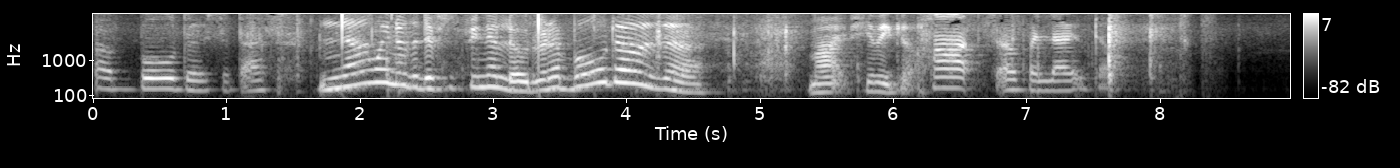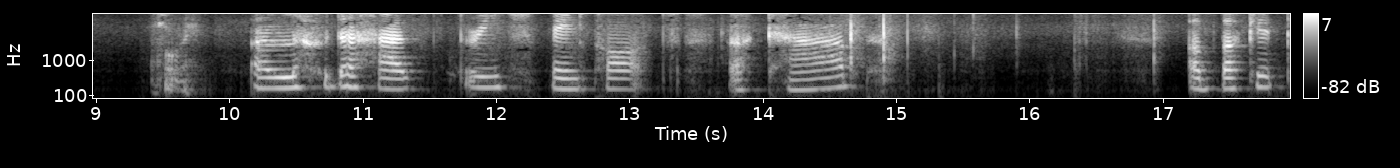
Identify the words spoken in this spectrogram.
a bulldozer does. Now I know the difference between a loader and a bulldozer. Right, here we go. Parts of a loader. Sorry. A loader has three main parts a cab, a bucket,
